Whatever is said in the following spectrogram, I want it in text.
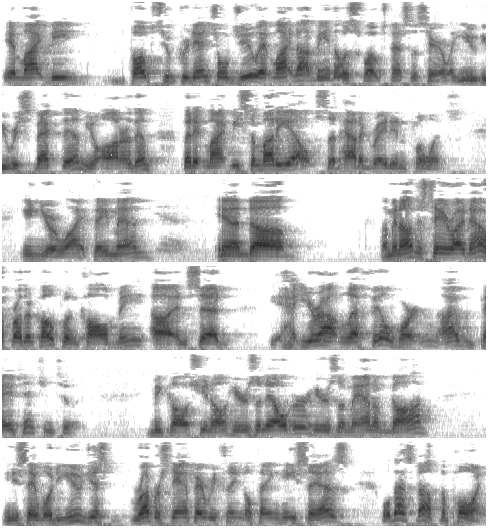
It might be folks who credentialed you. It might not be those folks necessarily. You, you respect them, you honor them, but it might be somebody else that had a great influence in your life. Amen? And, uh, I mean, I'll just tell you right now, if Brother Copeland called me, uh, and said, you're out in left field, Horton, I would pay attention to it. Because, you know, here's an elder, here's a man of God, and you say, well, do you just rubber stamp every single thing he says? Well, that's not the point.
